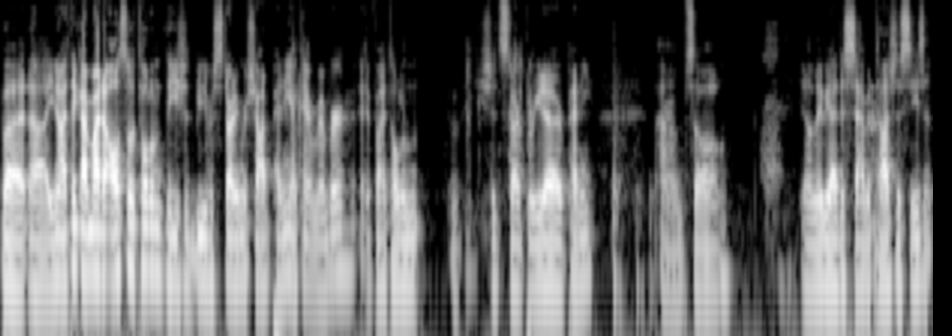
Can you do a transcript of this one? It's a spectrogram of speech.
But uh, you know, I think I might have also told him that he should be starting Rashad Penny. I can't remember if I told him he should start Breida or Penny. Um, so you know, maybe I just sabotaged this season.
